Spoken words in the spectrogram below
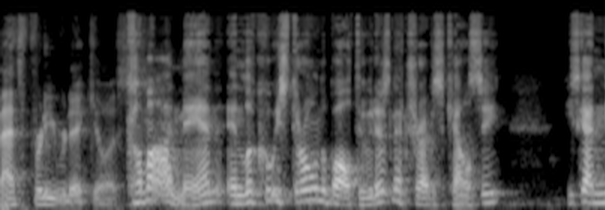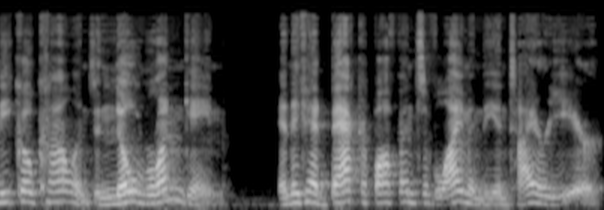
That's pretty ridiculous. Come on, man. And look who he's throwing the ball to. He doesn't have Travis Kelce. He's got Nico Collins and no run game. And they've had backup offensive linemen the entire year.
